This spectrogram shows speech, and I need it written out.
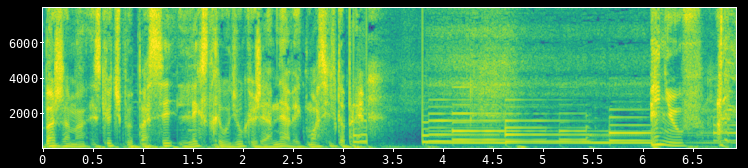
Benjamin, est-ce que tu peux passer l'extrait audio que j'ai amené avec moi, s'il te plaît? Pignouf.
